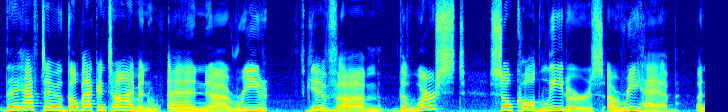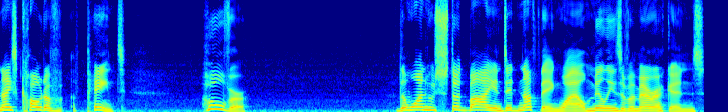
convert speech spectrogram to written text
They have to go back in time and and uh, re give um, the worst so called leaders a rehab, a nice coat of paint. Hoover, the one who stood by and did nothing while millions of Americans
